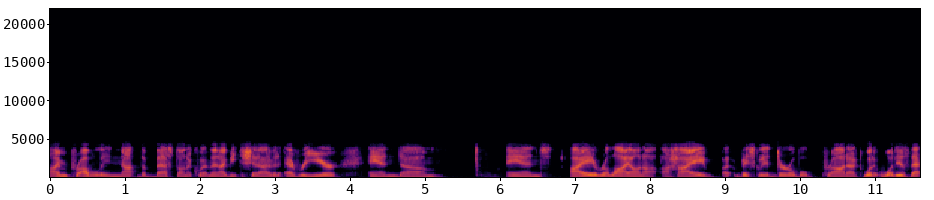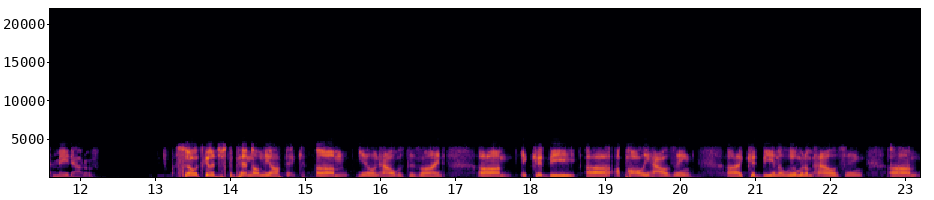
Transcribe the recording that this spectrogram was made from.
I'm probably not the best on equipment. I beat the shit out of it every year, and um, and I rely on a, a high, uh, basically a durable product. What what is that made out of? So it's going to just depend on the optic, um, you know, and how it was designed. Um, it could be uh, a poly housing. Uh, it could be an aluminum housing. Um,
